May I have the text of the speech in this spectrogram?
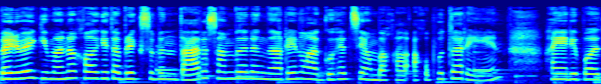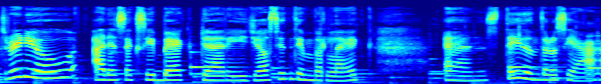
by the way gimana kalau kita break sebentar sambil dengerin lagu hits yang bakal aku puterin? Hanya di Polit Radio, ada Sexy Back dari Justin Timberlake And stay tune terus ya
